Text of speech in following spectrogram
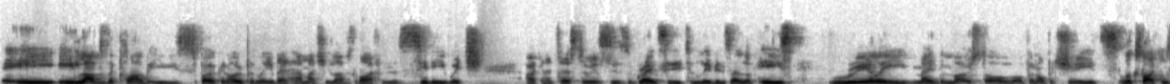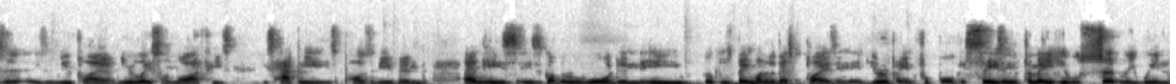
He, he loves the club. He's spoken openly about how much he loves life in the city, which I can attest to is, is a great city to live in. So, look, he's really made the most of, of an opportunity. It looks like he's a, he's a new player, new lease on life. He's he's happy, he's positive, and and he's he's got the reward. And he look, he's been one of the best players in, in European football this season. For me, he will certainly win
